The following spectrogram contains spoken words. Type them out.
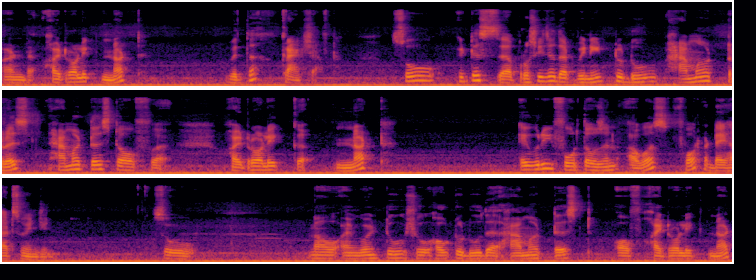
and hydraulic nut with the crankshaft. So it is a procedure that we need to do hammer test hammer test of uh, hydraulic nut every 4000 hours for a Daihatsu engine. So now I'm going to show how to do the hammer test of hydraulic nut.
